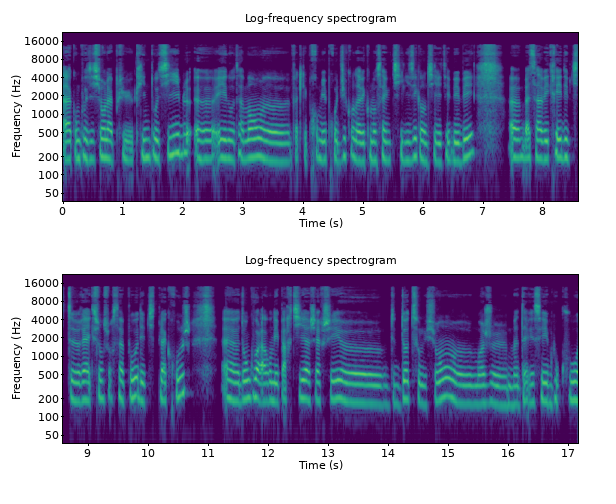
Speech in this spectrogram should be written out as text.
à la composition la plus clean possible, et notamment, en fait, les premiers produits qu'on avait commencé à utiliser quand il était bébé, bah, ça avait créé des petites réactions sur sa peau, des petites plaques rouges. donc voilà, on est parti à chercher d'autres solutions. moi, je m'intéressais beaucoup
